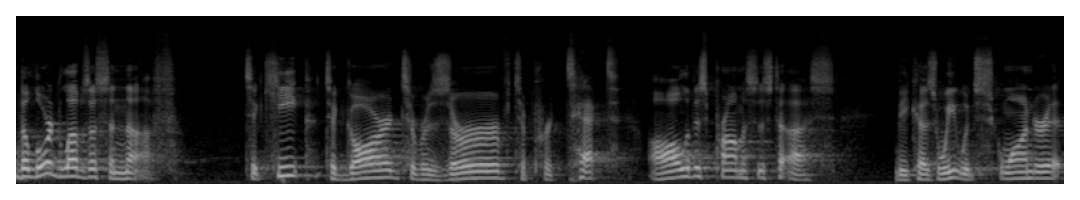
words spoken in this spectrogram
The Lord loves us enough to keep, to guard, to reserve, to protect all of his promises to us because we would squander it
